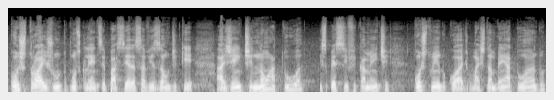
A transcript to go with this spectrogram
constrói junto com os clientes e parceiros essa visão de que a gente não atua especificamente construindo código, mas também atuando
